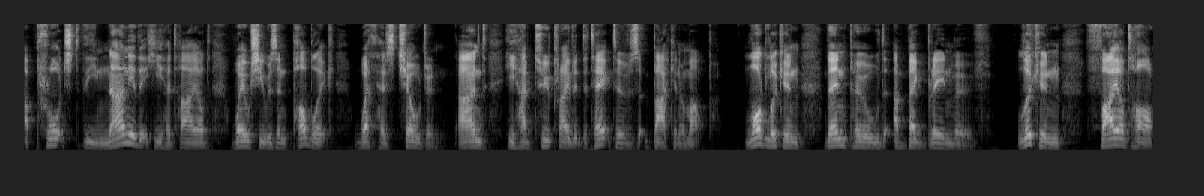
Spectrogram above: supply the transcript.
approached the nanny that he had hired while she was in public with his children, and he had two private detectives backing him up. Lord Lucan then pulled a big brain move. Lucan fired her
